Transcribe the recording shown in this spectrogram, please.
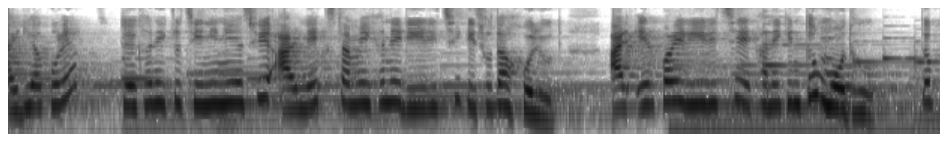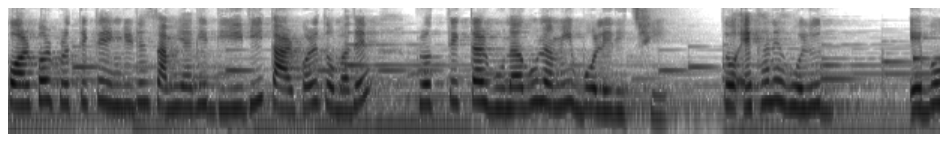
আইডিয়া করে। তো এখানে একটু চিনি নিয়েছি, আর নেক্সট আমি এখানে দিয়ে দিচ্ছি কিছুটা হলুদ। আর এরপরে দিয়ে দিচ্ছি এখানে কিন্তু মধু। তো পরপর প্রত্যেকটা ইনগ্রিডিয়েন্টস আমি আগে দিয়ে দিই, তারপরে তোমাদের প্রত্যেকটার গুণাগুণ আমি বলে দিচ্ছি। তো এখানে হলুদ এবং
